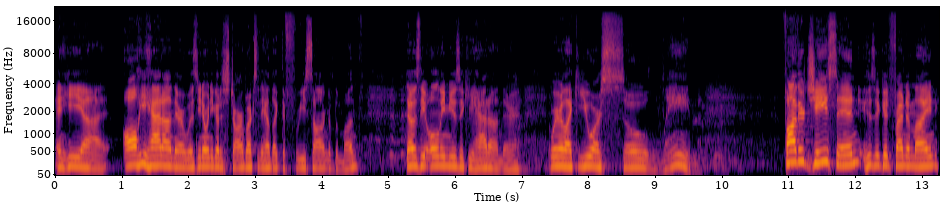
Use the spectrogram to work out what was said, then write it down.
and he, uh, all he had on there was, you know, when you go to Starbucks and they had like the free song of the month? That was the only music he had on there. We were like, You are so lame. Father Jason, who's a good friend of mine,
